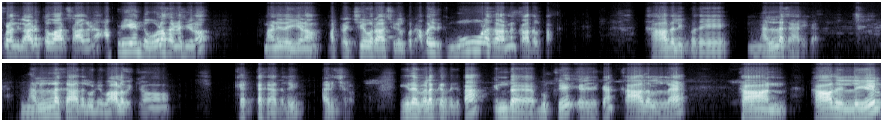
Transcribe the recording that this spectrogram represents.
குழந்தைக்கு அடுத்த வாரிசு ஆகணும் அப்படியே இந்த உலகம் என்ன செய்யணும்? மனித இனம் மற்ற ஜீவராசிகள் அப்போ அப்ப இதுக்கு மூல காரணம் காதல் தான். காதலிப்பது நல்ல காரியம். நல்ல காதல் உன்னை வாழ வைக்கும். கெட்ட காதலை அழிச்சிடும் இதை விளக்குறதுக்கு தான் இந்த புக்கு எழுதியிருக்கேன். காதலில் கான் காதல் இல்லையேல்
